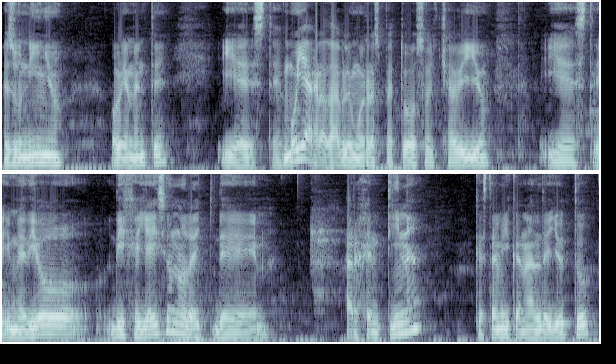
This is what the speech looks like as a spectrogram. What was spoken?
Es un niño, obviamente. Y este, muy agradable, muy respetuoso el chavillo. Y este, y me dio, dije, ya hice uno de, Argentina, que está en mi canal de YouTube.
